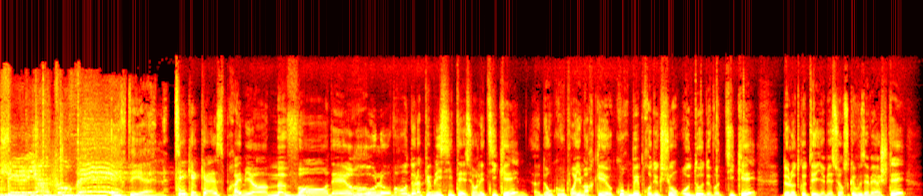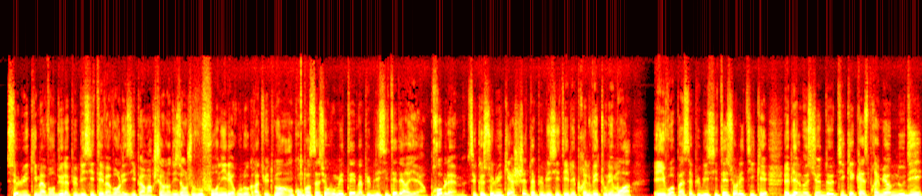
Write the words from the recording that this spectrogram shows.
Julien Courbet. RTL. Ticket Caisse Premium vend des rouleaux, vend de la publicité sur les tickets. Euh, Donc vous pourriez marquer euh, Courbet Production au dos de votre ticket. De l'autre côté, il y a bien sûr ce que vous avez acheté. Celui qui m'a vendu la publicité va voir les hypermarchés en leur disant je vous fournis les rouleaux gratuitement. En compensation, vous mettez ma publicité derrière. Problème, c'est que celui qui achète la publicité, il est prélevé tous les mois et il voit pas sa publicité sur les tickets. Eh bien, le monsieur de Ticket Caisse Premium nous dit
